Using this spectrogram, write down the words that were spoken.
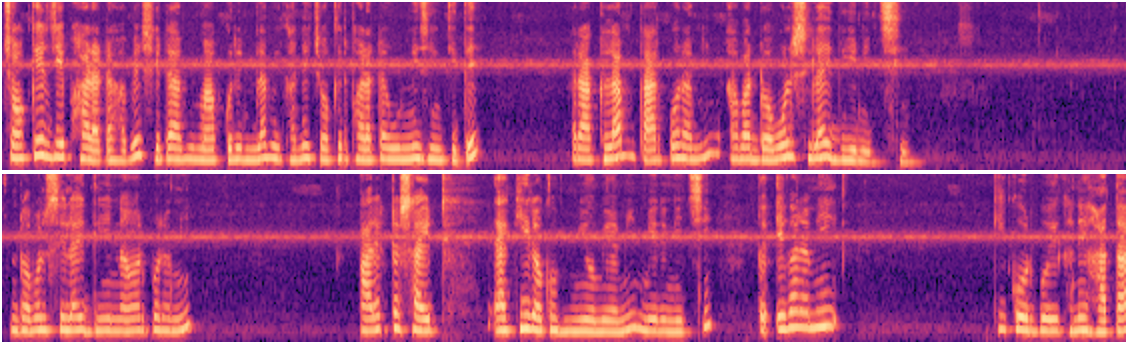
চকের যে ফাড়াটা হবে সেটা আমি মাপ করে নিলাম। এখানে চকের ফাড়াটা উনিশ ইঞ্চিতে রাখলাম। তারপর আমি আবার ডবল সেলাই দিয়ে নিচ্ছি। ডবল সেলাই দিয়ে নেওয়ার পর আমি আরেকটা সাইড একই রকম নিয়মে আমি মেরে নিচ্ছি। তো এবার আমি কি করব এখানে হাতা?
